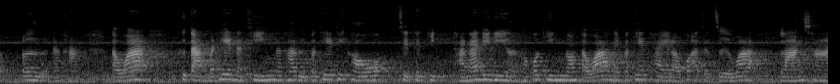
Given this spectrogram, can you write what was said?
ดอปเปอร์นะคะแต่ว่าคือต่างประเทศนะทิ้งนะคะหรือประเทศที่เขาเศรษฐกิจฐานะดีๆหน่อยเขาก็ทิ้งเนาะแต่ว่าในประเทศไทยเราก็อาจจะเจอว่าล้างใช้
